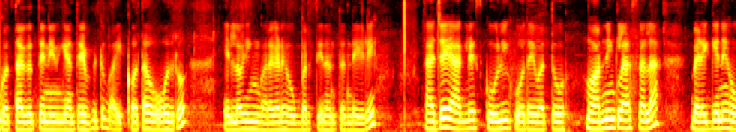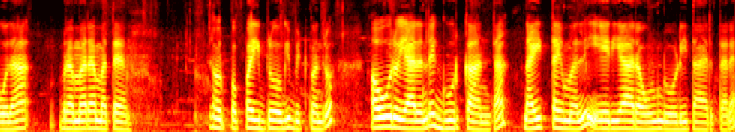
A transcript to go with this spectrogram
ಗೊತ್ತಾಗುತ್ತೆ ನಿನಗೆ ಅಂತ ಹೇಳ್ಬಿಟ್ಟು ಬೈಕೋತಾ ಹೋದರು. ಎಲ್ಲೋ ಹಿಂಗೆ ಹೊರಗಡೆ ಹೋಗಿ ಬರ್ತೀನಂತಂದು ಹೇಳಿ. ಅಜಯ್ ಆಗಲೇ ಸ್ಕೂಲಿಗೆ ಹೋದ ಇವತ್ತು. ಮಾರ್ನಿಂಗ್ ಕ್ಲಾಸಲ್ಲ ಬೆಳಗ್ಗೆನೇ ಹೋದ. ಭ್ರಮರ ಮತ್ತು ಅವ್ರ ಪಪ್ಪ ಇಬ್ಬರು ಹೋಗಿ ಬಿಟ್ಟು ಬಂದರು. ಅವರು ಯಾರಂದರೆ ಗೂರ್ಖಾ ಅಂತ. ನೈಟ್ ಟೈಮಲ್ಲಿ ಏರಿಯಾ ರೌಂಡ್ ಹೊಡಿತಾ ಇರ್ತಾರೆ.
